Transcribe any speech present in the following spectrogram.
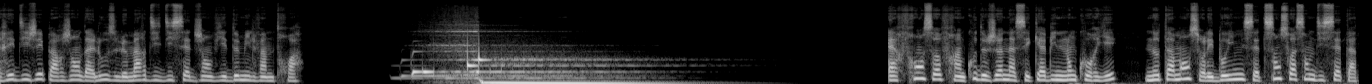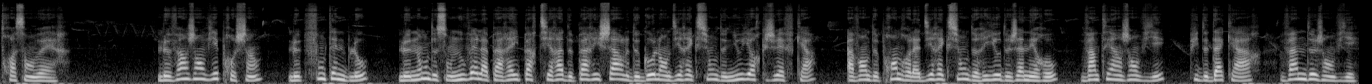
rédigé par Jean Dalouse le mardi 17 janvier 2023. Air France offre un coup de jeune à ses cabines long courrier, notamment sur les Boeing 777 à 300 ER. Le 20 janvier prochain, le Fontainebleau, le nom de son nouvel appareil partira de Paris-Charles de Gaulle en direction de New York JFK, avant de prendre la direction de Rio de Janeiro, 21 janvier, puis de Dakar, 22 janvier.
